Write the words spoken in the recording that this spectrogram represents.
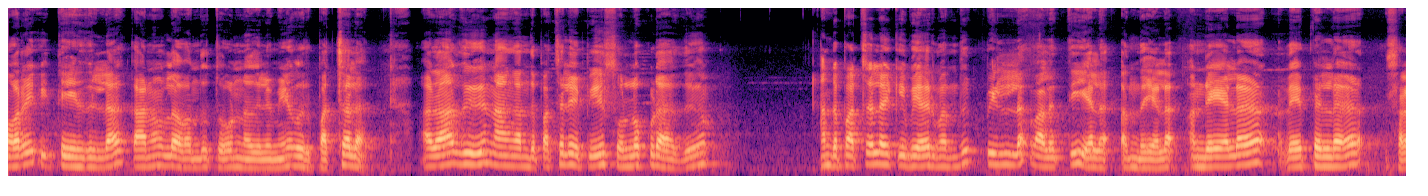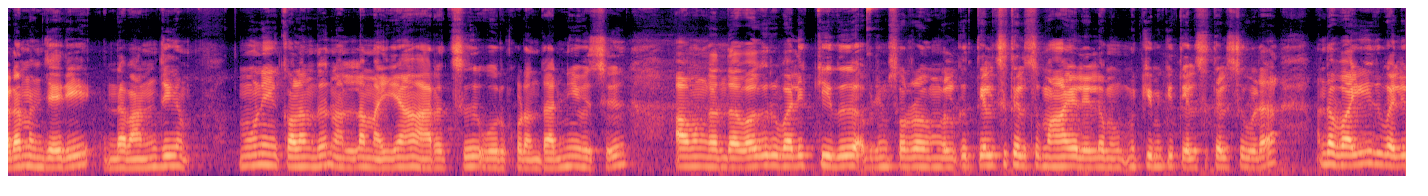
முறையிட்டதில் கனவில் வந்து தோணுனதுலையுமே ஒரு பச்சலை. அதாவது நாங்கள் அந்த பச்சலையை பேர் சொல்லக்கூடாது. அந்த பச்சலைக்கு பேர் வந்து பில்லை வளர்த்தி இலை. அந்த இலை. அந்த இலை வேப்பிலை சடமஞ்சேரி இந்த வஞ்சியம் மூணையும் கலந்து நல்லா மையம் அரைச்சி ஒரு குடம் தண்ணி வச்சு அவங்க அந்த வயிறு வலிக்குது அப்படின்னு சொல்கிறவங்களுக்கு தெளித்து தெளித்து மாயலையில் முக்கி முக்கி தெளித்து தெளித்து விட அந்த வயிறு வலி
